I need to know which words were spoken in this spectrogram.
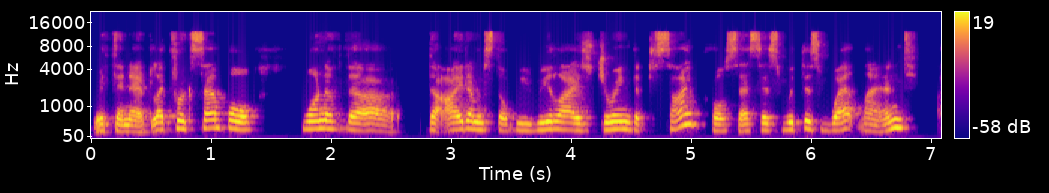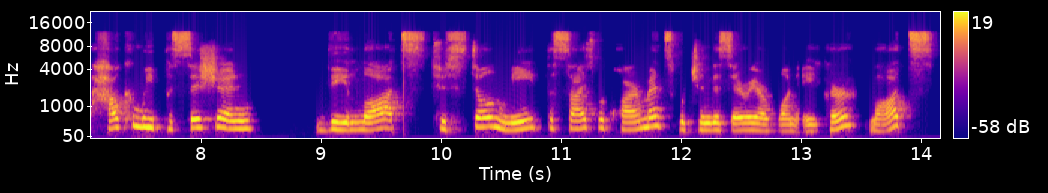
within it. Like for example one of the the items that we realized during the design process is with this wetland how can we position the lots to still meet the size requirements, which in this area are one acre lots,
